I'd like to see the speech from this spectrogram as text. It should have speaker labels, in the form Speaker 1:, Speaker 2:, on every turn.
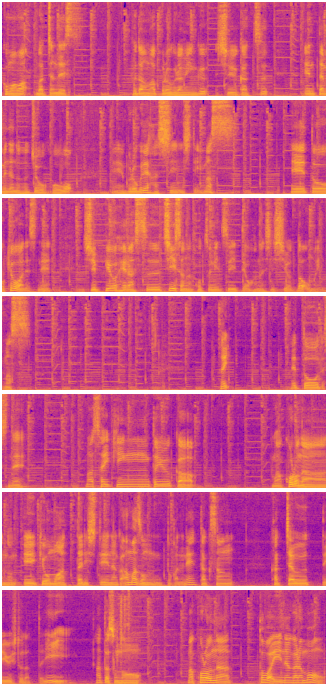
Speaker 1: こんばんは、ばっちゃんです。普段はプログラミング、就活、エンタメなどの情報を、えーブログで発信しています。えっ、と、今日はですね、出費を減らす小さなコツについてお話ししようと思います。はい。えっとですね、まあ最近というか、まあコロナの影響もあったりして、なんか Amazon とかでね、たくさん買っちゃうっていう人だったり、あとその、まあコロナとは言いながらも、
